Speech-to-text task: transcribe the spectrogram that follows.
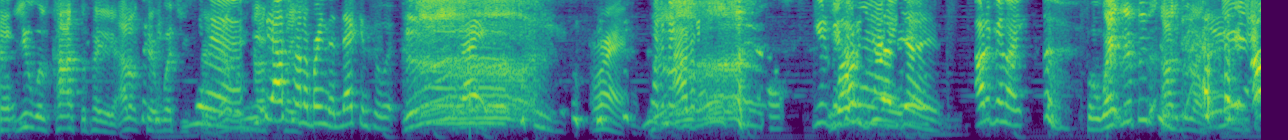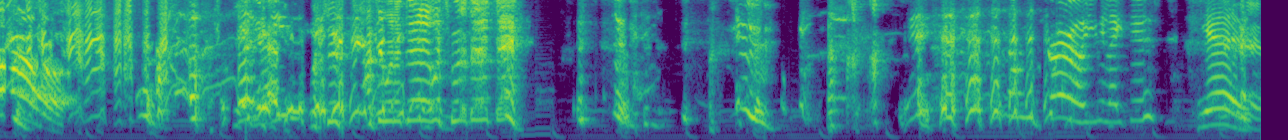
Dan. you was constipated. I don't care what you said. Yeah. You see, I was trying to bring the neck into it. constipation. Right. You had to make I it- don't- You'd have been What would you oh, have done? I'd have been like, Ugh. For weightlifting, I'd be like, Oh, what you, what you would have done? What you would have done, Jack? girl, you be like this. yes.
